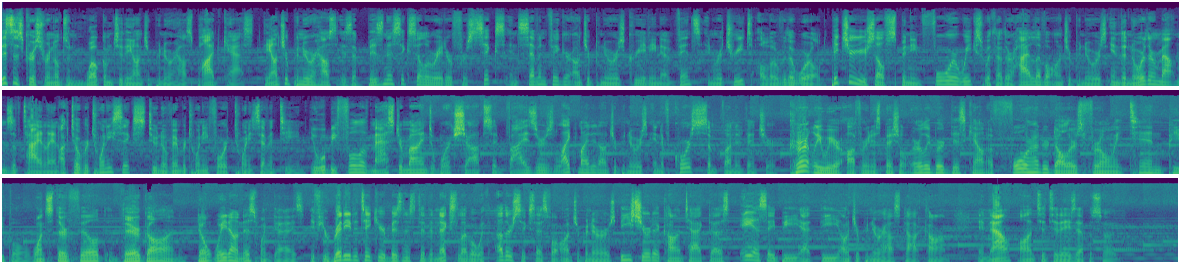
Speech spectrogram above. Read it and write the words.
This is Chris Reynolds, and welcome to the Entrepreneur House podcast. The Entrepreneur House is a business accelerator for six and seven figure entrepreneurs creating events and retreats all over the world. Picture yourself spending four weeks with other high level entrepreneurs in the northern mountains of Thailand, October 26 to November 24, 2017. It will be full of masterminds, workshops, advisors, like minded entrepreneurs, and of course, some fun adventure. Currently, we are offering a special early bird discount of $400 for only 10 people. Once they're filled, they're gone. Don't wait on this one, guys. If you're ready to take your business to the next level with other successful entrepreneurs, be sure to contact us ASAP at theentrepreneurhouse.com. And now, on to today's episode.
